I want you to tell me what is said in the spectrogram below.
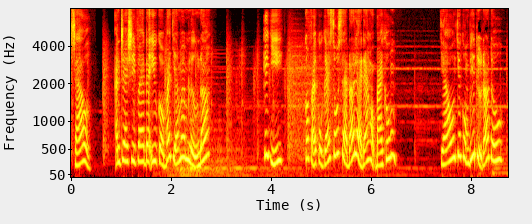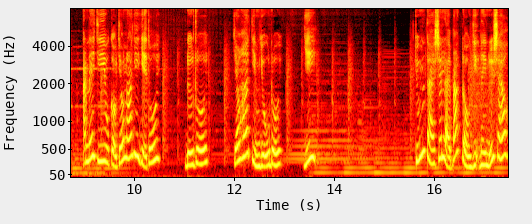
Sao? Anh trai Shiva đang yêu cầu bác giảm âm lượng đó. Cái gì? Có phải cô gái xấu xa đó là đang học bài không? Cháu cháu không biết điều đó đâu. Anh ấy chỉ yêu cầu cháu nói như vậy thôi. Được rồi, Cháu hết nhiệm vụ rồi. Gì? Chúng ta sẽ lại bắt đầu việc này nữa sao?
